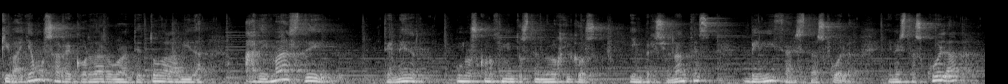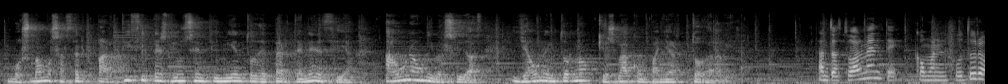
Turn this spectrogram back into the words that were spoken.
que vayamos a recordar durante toda la vida, además de tener unos conocimientos tecnológicos impresionantes, venid a esta escuela. En esta escuela vos vamos a hacer partícipes de un sentimiento de pertenencia a una universidad y a un entorno que os va a acompañar toda la vida. Tanto actualmente como en el futuro,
